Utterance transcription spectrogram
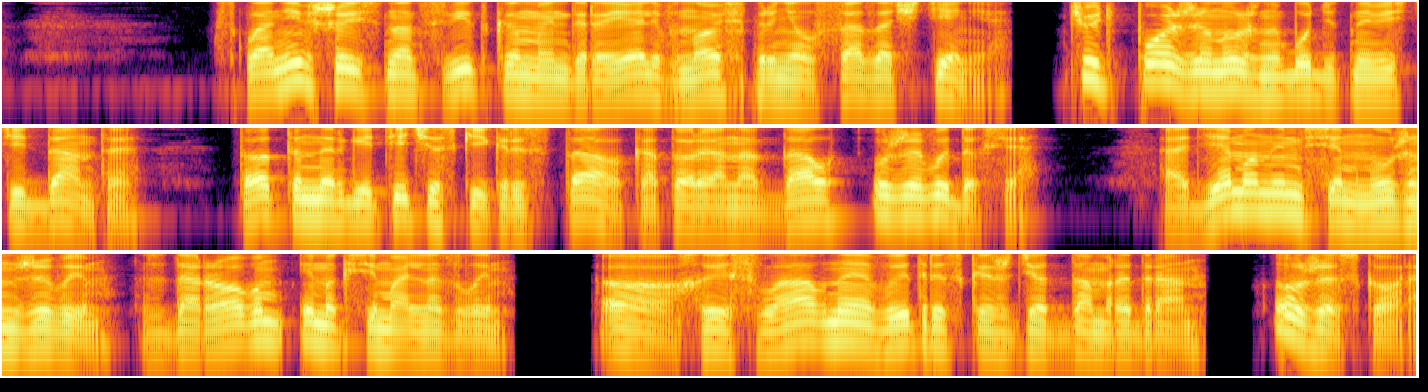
Склонившись над свитком, Эндериэль вновь принялся за чтение. Чуть позже нужно будет навестить Данте. Тот энергетический кристалл, который он отдал, уже выдохся а демон им всем нужен живым, здоровым и максимально злым. Ох, и славная вытряска ждет дом Редран. Уже скоро.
